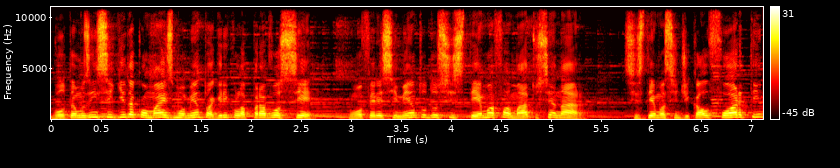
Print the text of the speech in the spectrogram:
Voltamos em seguida com mais momento agrícola para você, um oferecimento do Sistema Famato Senar. Sistema sindical forte,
